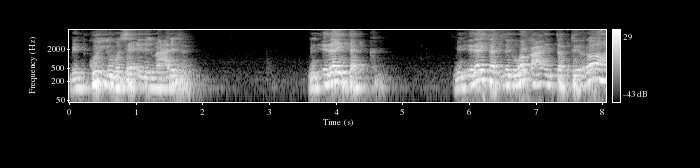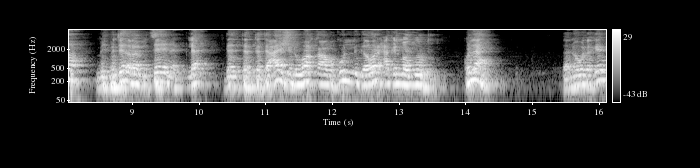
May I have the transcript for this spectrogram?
من كل وسائل المعرفة. من قرايتك. من قرايتك للواقع أنت بتقراها مش بتقرأ بلسانك لا ده أنت بتتعايش الواقع بكل جوارحك الموجودة كلها. لأن هو ده كده؟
